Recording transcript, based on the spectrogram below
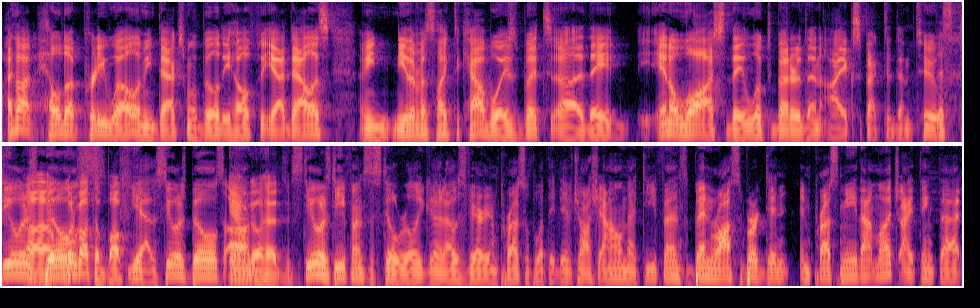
I thought held up pretty well. I mean, Dak's mobility helps, but yeah, Dallas. I mean, neither of us like the Cowboys, but uh, they in a loss they looked better than I expected them to. The Steelers, Uh, Bills. What about the Buff? Yeah, the Steelers, Bills. Yeah, um, go ahead. Steelers defense is still really good. I was very impressed with what they did. with Josh Allen, that defense. Ben Roethlisberger didn't impress me that much. I think that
